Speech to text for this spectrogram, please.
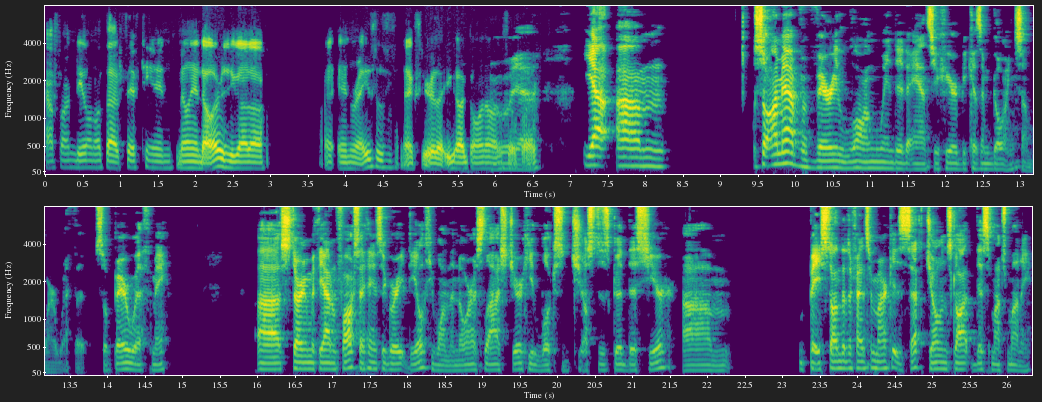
have fun dealing with that fifteen million dollars you got uh, in raises next year that you got going on Oh, so yeah. far. Yeah, um so I'm gonna have a very long winded answer here because I'm going somewhere with it. So bear with me. Uh starting with the Adam Fox, I think it's a great deal. He won the Norris last year. He looks just as good this year. Um based on the defensive market, Seth Jones got this much money.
